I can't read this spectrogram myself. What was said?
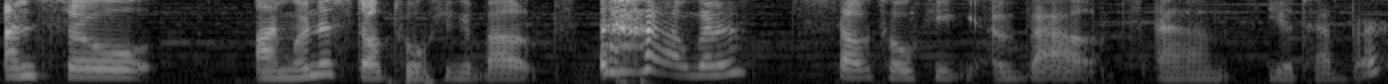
And so I'm going to stop talking about I'm going to stop talking about um, your temper.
